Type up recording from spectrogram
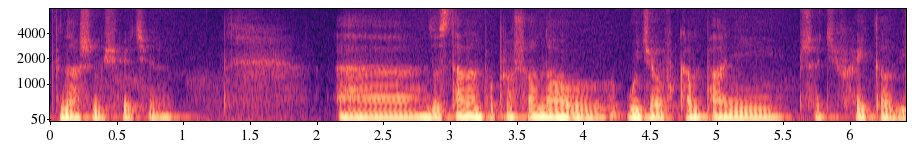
w naszym świecie. E, Zostałem poproszony o udział w kampanii przeciw hejtowi.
